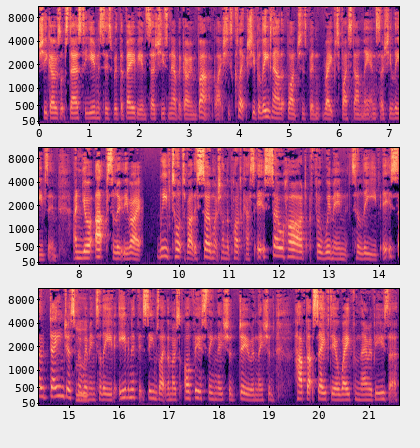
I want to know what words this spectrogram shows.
she goes upstairs to Eunice's with the baby and says she's never going back. Like she's clicked. She believes now that Blanche has been raped by Stanley and so she leaves him. And you're absolutely right. we've talked about this so much on the podcast. It is so hard for women to leave. It is so dangerous for hmm. women to leave, even if it seems like the most obvious thing they should do and they should have that safety away from their abuser.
